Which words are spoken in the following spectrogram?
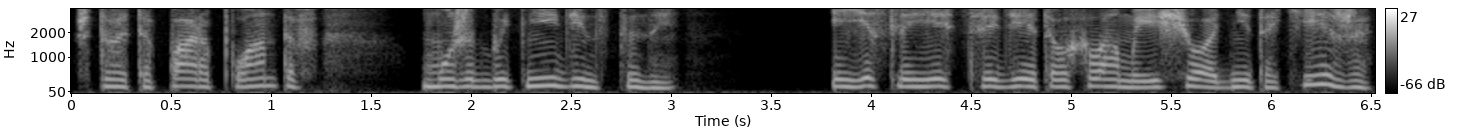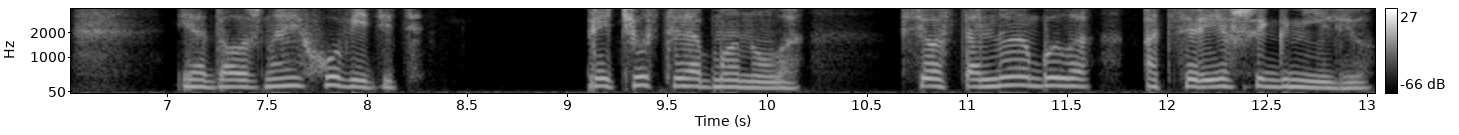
что эта пара пуантов может быть не единственной. И если есть среди этого хлама еще одни такие же, я должна их увидеть. Предчувствие обмануло. Все остальное было отсыревшей гнилью.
